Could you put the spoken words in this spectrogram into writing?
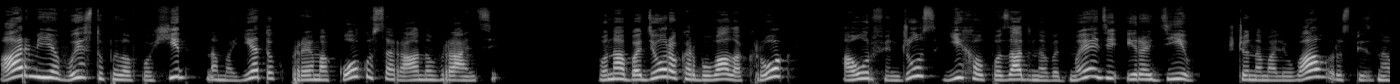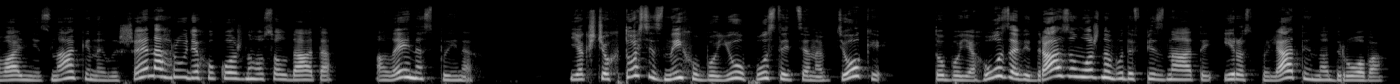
Армія виступила в похід на маєток према кокуса рано вранці. Вона бадьоро карбувала крок, а Урфін Джус їхав позаду на ведмеді і радів, що намалював розпізнавальні знаки не лише на грудях у кожного солдата, але й на спинах. Якщо хтось із них у бою пуститься навтьоки, то боягуза відразу можна буде впізнати і розпиляти на дрова.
